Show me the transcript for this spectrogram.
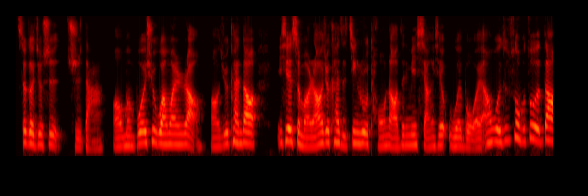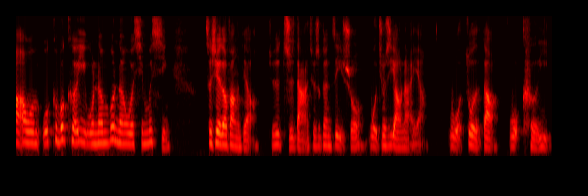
这个就是直达哦。我们不会去弯弯绕哦，就看到一些什么，然后就开始进入头脑，在里面想一些无为不为啊，我就做不做得到啊？我我可不可以？我能不能？我行不行？这些都放掉，就是直达，就是跟自己说：我就是要那样。我做得到，我可以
